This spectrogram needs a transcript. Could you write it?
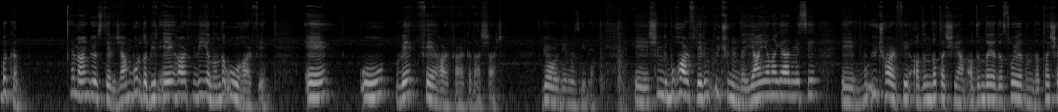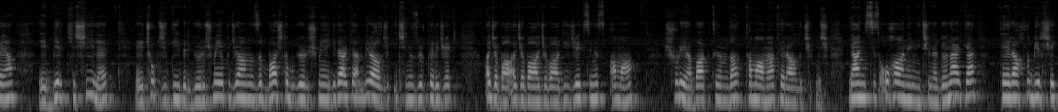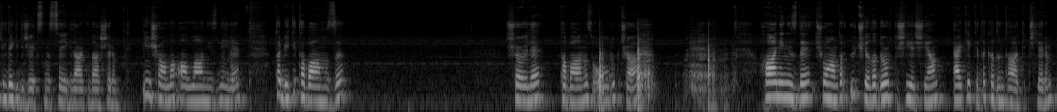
bakın hemen göstereceğim. Burada bir E harfi ve yanında U harfi. E, U ve F harfi arkadaşlar. Gördüğünüz gibi. E, şimdi bu harflerin üçünün de yan yana gelmesi e, bu üç harfi adında taşıyan, adında ya da soyadında taşıyan e, bir kişiyle e, çok ciddi bir görüşme yapacağınızı, başta bu görüşmeye giderken birazcık içiniz ürperecek. Acaba, acaba, acaba diyeceksiniz ama şuraya baktığımda tamamen ferahlı çıkmış. Yani siz o hanenin içine dönerken ferahlı bir şekilde gideceksiniz sevgili arkadaşlarım. İnşallah Allah'ın izniyle. Tabii ki tabağımızı şöyle tabağınız oldukça Hanenizde şu anda 3 ya da 4 kişi yaşayan erkek ya da kadın takipçilerim.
